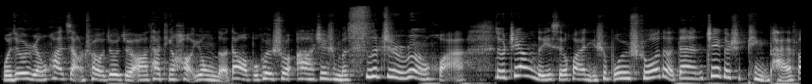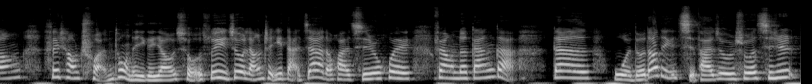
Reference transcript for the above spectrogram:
我就人话讲出来，我就觉得啊，它挺好用的。但我不会说啊，这什么丝质润滑，就这样的一些话你是不会说的。但这个是品牌方非常传统的一个要求，所以就两者一打架的话，其实会非常的尴尬。但我得到的一个启发就是说，其实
